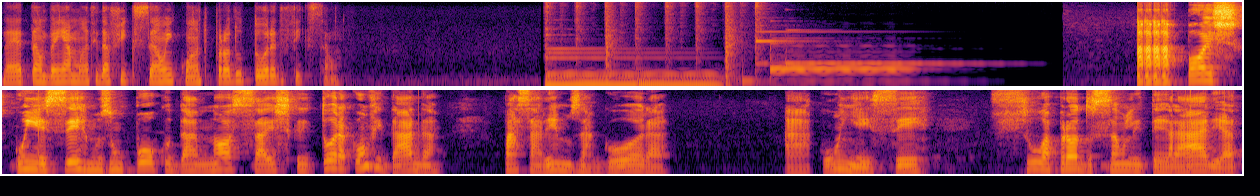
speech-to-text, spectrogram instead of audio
né, também amante da ficção enquanto produtora de ficção. Após conhecermos um pouco da nossa escritora convidada, passaremos agora a conhecer sua produção literária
